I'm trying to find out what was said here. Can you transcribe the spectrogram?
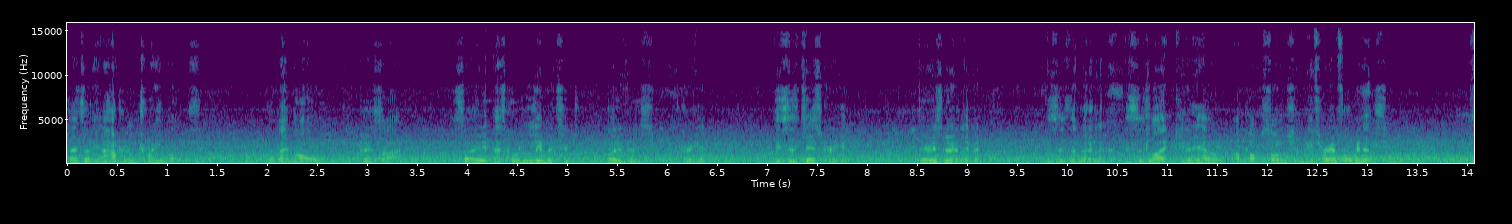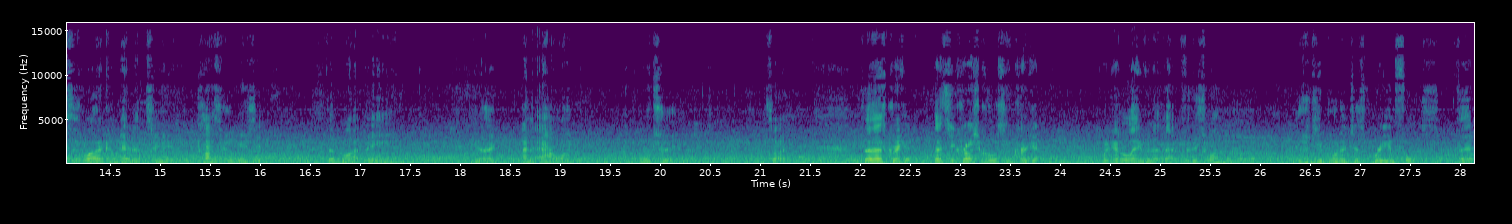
That's only 120 balls that they bowl per side. So that's called limited overs cricket. This is Test cricket. There is no limit. This is the no limit. This is like, you know how a pop song should be three or four minutes? This is why I compared it to classical music that might be, you know, an hour or two. So, so that's cricket. That's your crash course in cricket. we're going to leave it at that for this one. But I did want to just reinforce that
